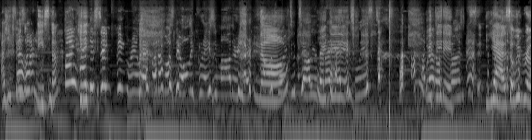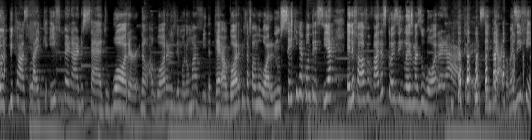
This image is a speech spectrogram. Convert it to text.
A gente fez uma lista. I had the same thing, really. I thought I was the only crazy mother here. No. I'm going to tell you that I had this list. we did it. Yeah, so we wrote because like if Bernardo said water, não, a water ele demorou uma vida até agora que ele tá falando water. Não sei o que, que acontecia. Ele falava várias coisas em inglês, mas o water era água, era sempre água. Mas enfim,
